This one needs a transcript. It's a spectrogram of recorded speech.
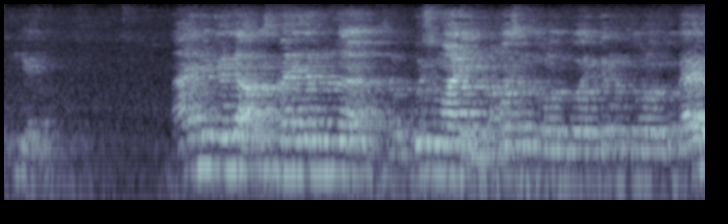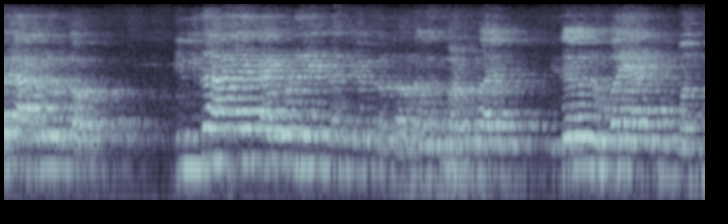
ಹಿಂಗೆ. ನಾ ಏನು ಕೇಳಿದೆ ಆಫೀಸ್ ಮ್ಯಾನೇಜರ್ನ ಸ್ವಲ್ಪ ಮಾಡಿ ಪ್ರಮೋಷನ್ ತಗೊಳಕ್ಕೋ ಇನ್ಕ್ರಿಮೆಂಟ್ ತಗೊಳಕ್ಕೋ ಬೇರೆ ಬೇರೆ ಆಗಲು ಇರ್ತಾವ. ನೀವು ಇದ ಹಾಗೆ ಕಾಯ್ಕೊಂಡ್ರಿ ಅಂತ? ಕೇಳ್ತಾರೆ ಇದೇ ಒಂದು ಉಪಾಯ ಯಾಕೆ ನಿಮ್ಗೆ ಬಂತು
